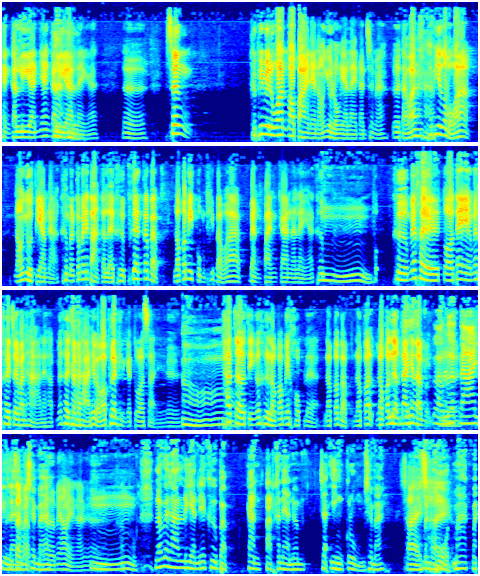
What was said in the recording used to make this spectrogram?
แข่งกันเรียนแย่งกันเรียนอ่า อะไรเงี้ยเออซึ่งคือพี่ไม่รู้ว่ามปลายเนี่ยน้องอยู่โรงเรียนอะไรกันใช่ไหมเออแต่ว่าถ้าพี่จะบอกว่าน้องอยู่เตรียมเนี่ยคือมันก็ไม่ได้ต่างกันเลยคือเพื่อนก็แบบเราก็มีกลุ่มที่แบบว่าแบ่งปันกันอะไรเงี้ยคือมคือไม่เคยตัวเต้เองไม่เคยเจอปัญหาเลยครับ ไม่เคยเจครัอบปัญหาที่แบบว่าเพื่อนเห็นแก่ตัวใส่เอออ๋อ ถ้าเจอจริงก็คือเราก็ไม่ครบเลยอะเราก็แบบเราก็เราก็เลือกได้ที่จะแบบเราเลือกได้อยู่แล้วที่จะแบบใช่ไหมเออไม่เอาอย่างนั้นเออือครับมแล้วเวลาเรียนเนี่ยคือแบบการตัดคะแนนมันจะอิงกลุ่มใช่ไหมใช่มันใช่โหดมากไหม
